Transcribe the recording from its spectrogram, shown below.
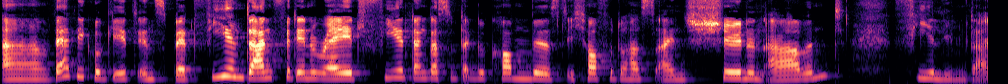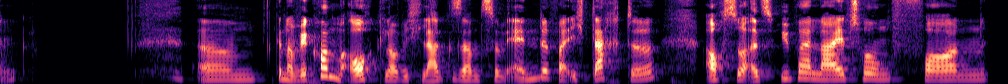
Uh, Vertigo geht ins Bett. Vielen Dank für den Raid. Vielen Dank, dass du da gekommen bist. Ich hoffe, du hast einen schönen Abend. Vielen lieben Dank. Ähm, genau, wir kommen auch, glaube ich, langsam zum Ende, weil ich dachte, auch so als Überleitung von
